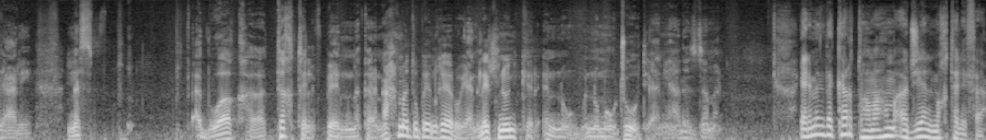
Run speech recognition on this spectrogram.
يعني الناس أذواقها تختلف بين مثلا أحمد وبين غيره. يعني ليش ننكر إنه إنه موجود يعني هذا الزمن؟ يعني من ذكرتهم هم أجيال مختلفة.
